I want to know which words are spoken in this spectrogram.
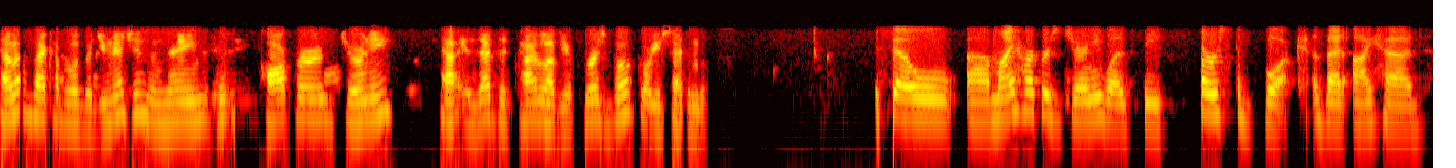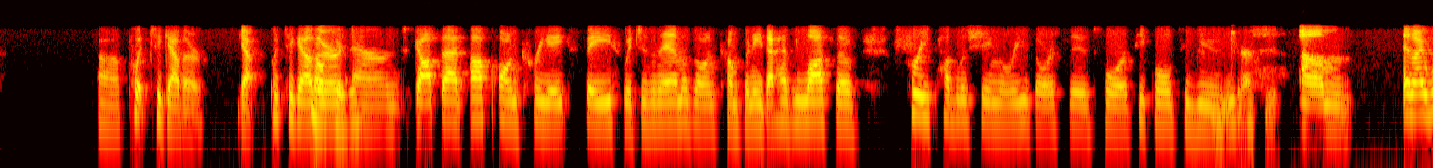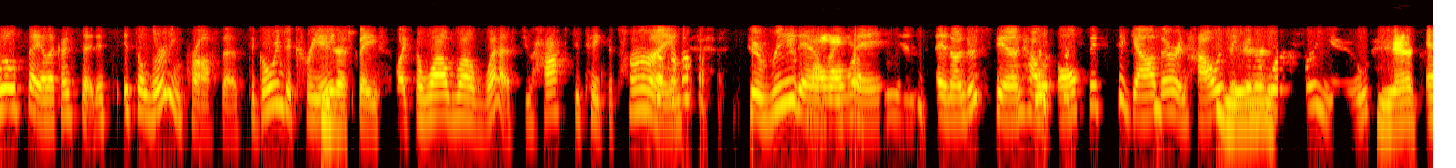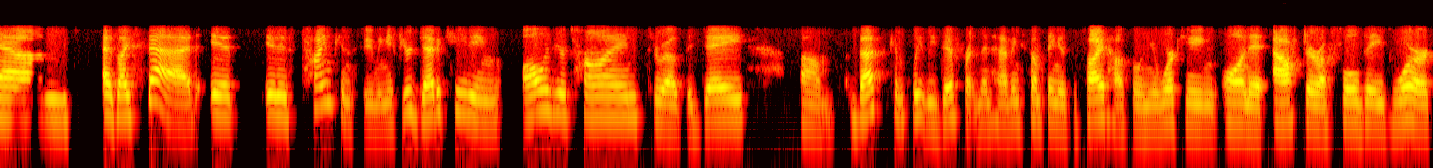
Now let's back up a little bit. You mentioned the name Harper Journey. Now, is that the title of your first book or your second book? So, uh, My Harper's Journey was the first book that I had uh, put together. Yeah, put together okay. and got that up on Create Space, which is an Amazon company that has lots of free publishing resources for people to use. Um, and I will say, like I said, it's it's a learning process to go into create yes. space like the wild wild west. You have to take the time to read everything and, and understand how it all fits together and how is yes. it going to work for you. Yes. And as I said, it it is time consuming. If you're dedicating all of your time throughout the day um, that's completely different than having something as a side hustle and you're working on it after a full day's work.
